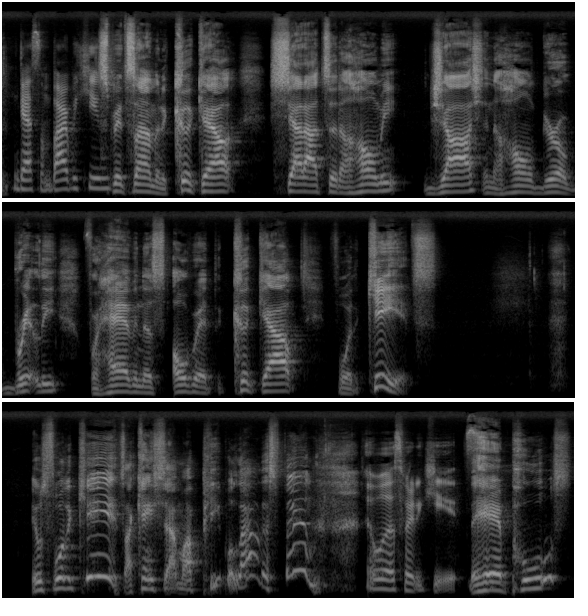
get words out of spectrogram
Got some barbecue. spent time at the cookout. Shout out to the homie Josh and the home girl Britley for having us over at the cookout for the kids. It was for the kids. I can't shout my people out as family. It was for the kids. They had pools.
